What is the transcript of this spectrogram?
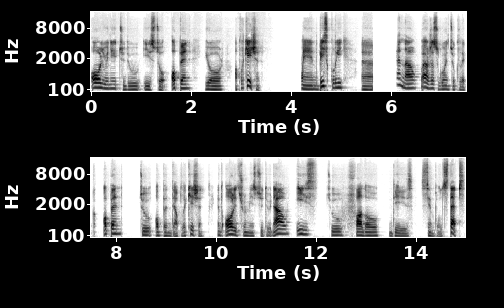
all you need to do is to open your application. And basically uh, and now we are just going to click open to open the application. And all it remains to do now is to follow these simple steps.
